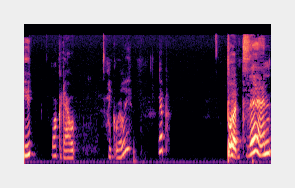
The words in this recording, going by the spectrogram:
Hmm? He walked out. Like, really? Yep. But then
